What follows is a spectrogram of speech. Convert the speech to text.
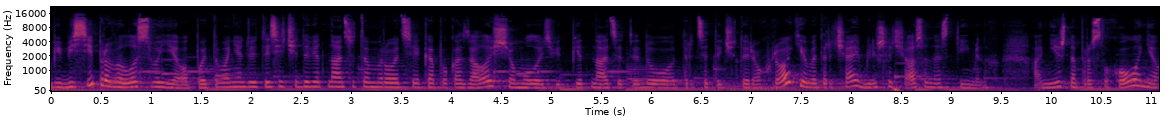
BBC провело своє опитування у 2019 році, яке показало, що молодь від 15 до 34 років витрачає більше часу на стрімінг, аніж на прослуховування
